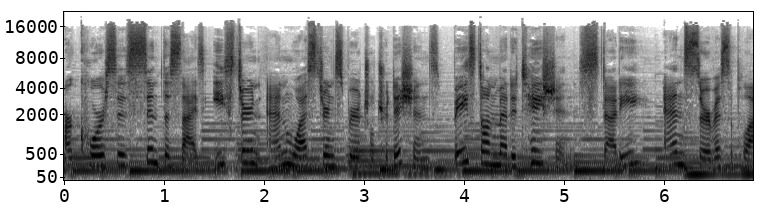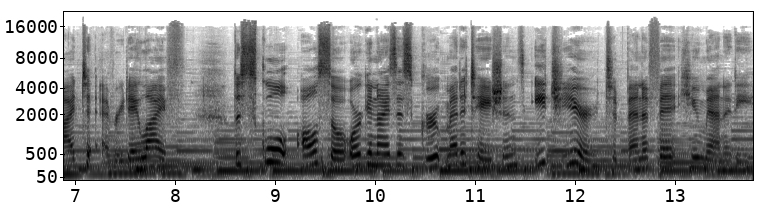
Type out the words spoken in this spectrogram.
Our courses synthesize Eastern and Western spiritual traditions based on meditation, study, and service applied to everyday life. The school also organizes group meditations each year to benefit humanity.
